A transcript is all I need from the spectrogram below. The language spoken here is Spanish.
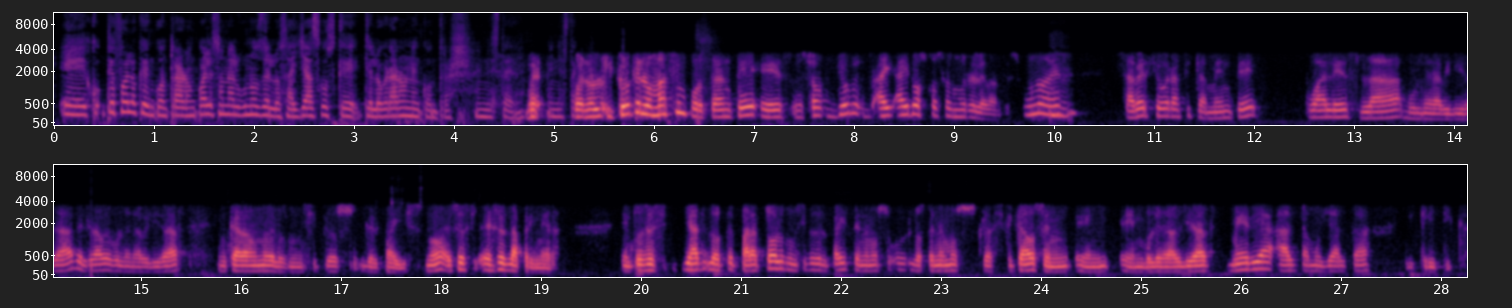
Eh, ¿Qué fue lo que encontraron? ¿Cuáles son algunos de los hallazgos que, lograron encontrar en este? Bueno, bueno y creo que lo más importante es, yo, hay, hay dos cosas muy relevantes. Uno es saber geográficamente cuál es la vulnerabilidad, el grado de vulnerabilidad en cada uno de los municipios del país, ¿no? Eso es, esa es la primera. Entonces, ya para todos los municipios del país tenemos los tenemos clasificados en, en, vulnerabilidad media, alta, muy alta y crítica.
